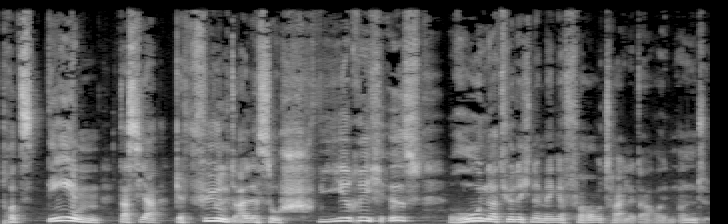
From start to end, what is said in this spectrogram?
Trotzdem das ja gefühlt alles so schwierig ist, ruhen natürlich eine Menge Vorteile darin. Und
